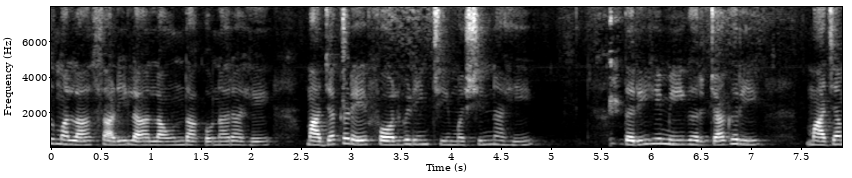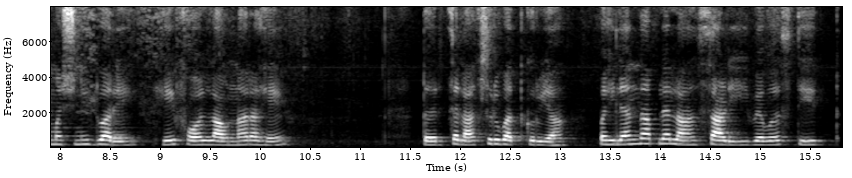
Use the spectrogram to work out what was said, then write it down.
तुम्हाला साडीला लावून दाखवणार आहे. माझ्याकडे फॉल विडिंगची मशीन नाही तरीही मी घरच्या घरी माझ्या मशिनीद्वारे हे फॉल लावणार आहे. तर चला सुरुवात करूया. पहिल्यांदा आपल्याला साडी व्यवस्थित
